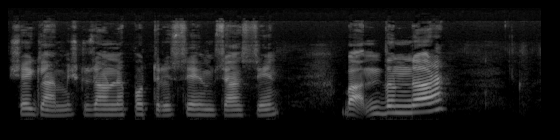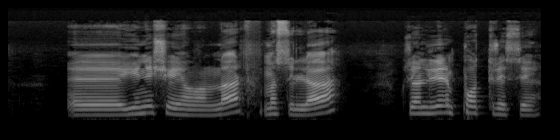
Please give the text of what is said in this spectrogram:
şey gelmiş. Güzel ne portresi sevim sensin. Bak bunlar eee, yeni şey olanlar. Mesela güzellerin portresi.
